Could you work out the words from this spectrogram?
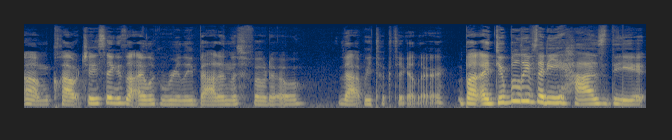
um clout chasing is that I look really bad in this photo that we took together. But I do believe that he has the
